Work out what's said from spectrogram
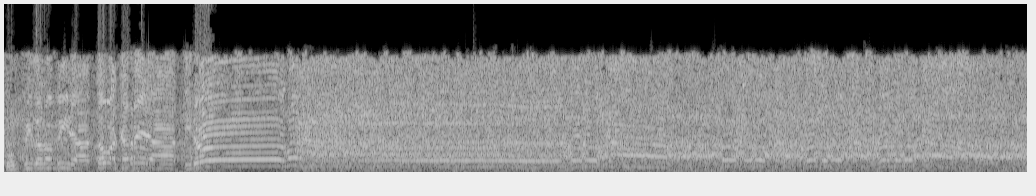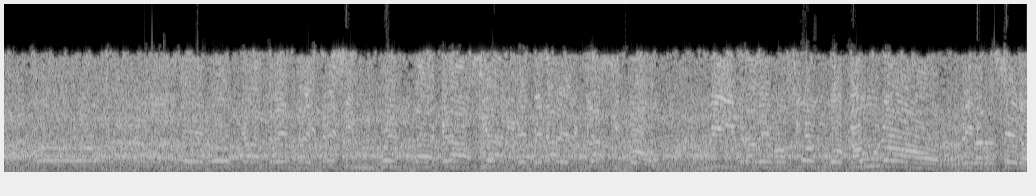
Cumpido lo mira, toma carrera, tiró. ¡Gol! de Boca 33-50, Graciani de penal el clásico, vibra de emoción Boca 1, River 0.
